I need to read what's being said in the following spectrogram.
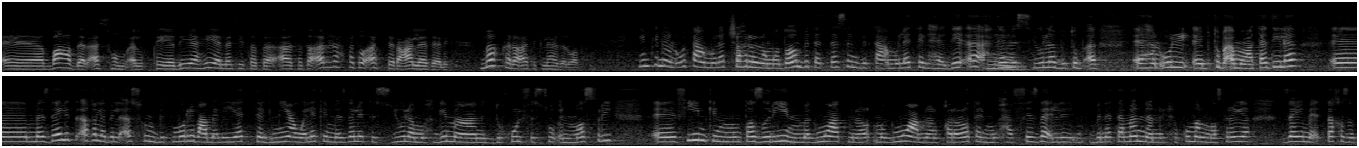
آه، بعض الأسهم القيادية هي التي تت- تتأرجح فتؤثر على ذلك ما قراءتك لهذا الوضع؟ يمكن هنقول تعاملات شهر رمضان بتتسم بالتعاملات الهادئة. أحجام مم. السيولة بتبقى آه، هنقول آه، بتبقى معتدلة. آه، ما زالت أغلب الأسهم بتمر بعمليات تجميع ولكن ما زالت السيولة محجمة عن الدخول في السوق المصري. في يمكن منتظرين مجموعة من مجموعة من القرارات المحفزة اللي بنتمنى إن الحكومة المصرية زي ما اتخذت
